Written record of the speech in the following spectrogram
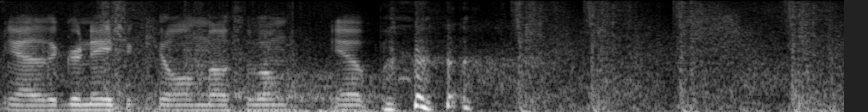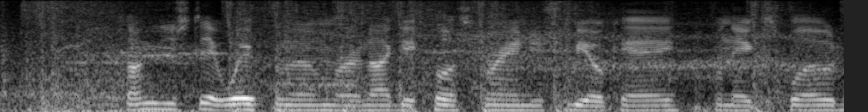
yeah, the grenade should kill them, most of them. Yep. as long as you stay away from them or not get close to range, you should be okay when they explode.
